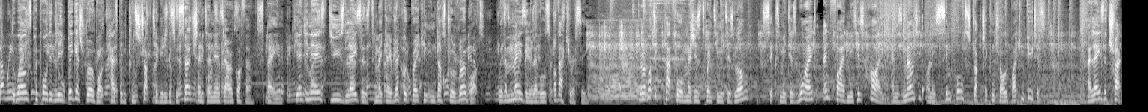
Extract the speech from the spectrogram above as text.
The world's purportedly biggest robot has been constructed in this research centre near Zaragoza, Spain. The engineers used lasers to make a record-breaking industrial robot with amazing levels of accuracy. The robotic platform measures 20 metres long, 6 metres wide and 5 metres high and is mounted on a simple structure controlled by computers. A laser track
